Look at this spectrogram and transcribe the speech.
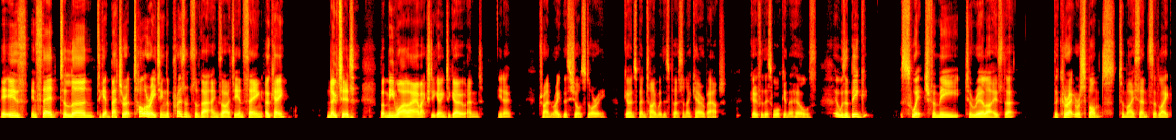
it is instead to learn to get better at tolerating the presence of that anxiety and saying, okay, noted, but meanwhile, I am actually going to go and, you know, try and write this short story, go and spend time with this person I care about, go for this walk in the hills. It was a big switch for me to realize that the correct response to my sense of like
